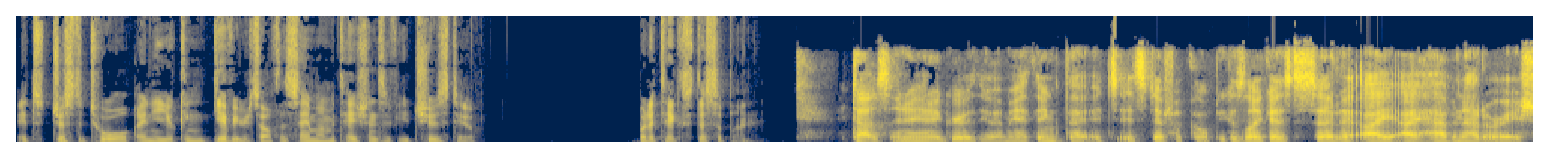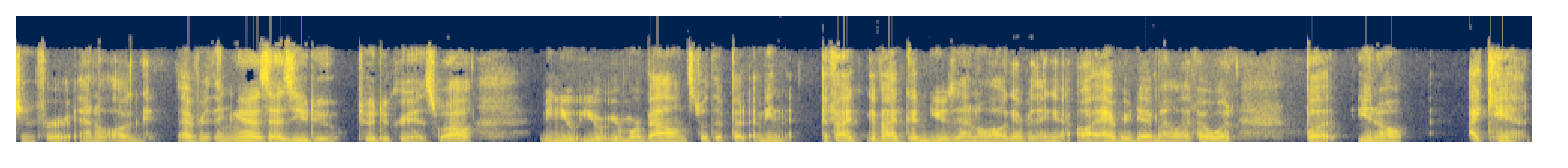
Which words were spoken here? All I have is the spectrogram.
It's just a tool, and you can give yourself the same limitations if you choose to, but it takes discipline. It does, and I agree with you. I mean, I think that it's it's difficult because, like I said, I I have an adoration for analog everything, as as you do to a degree as well. I mean, you you're, you're more balanced with it, but I mean, if I if I could use analog everything uh, every day of my life, I would. But you know, I can't.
